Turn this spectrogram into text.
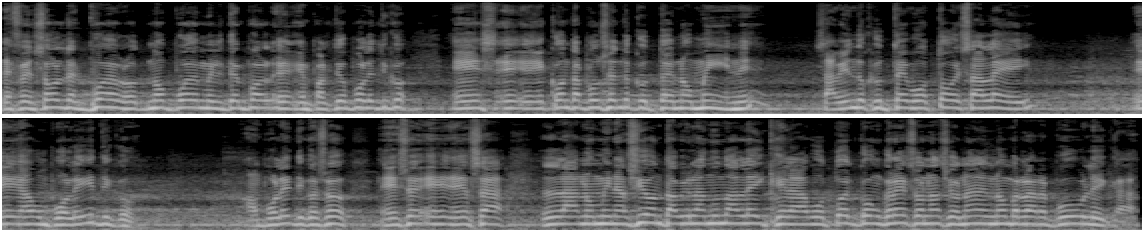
defensor del pueblo no puede militar en partido político, es, contraproducente que usted nomine, sabiendo que usted votó esa ley, a un político a un político. Eso, eso, o sea, la nominación está violando una ley que la votó el Congreso Nacional en nombre de la República.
